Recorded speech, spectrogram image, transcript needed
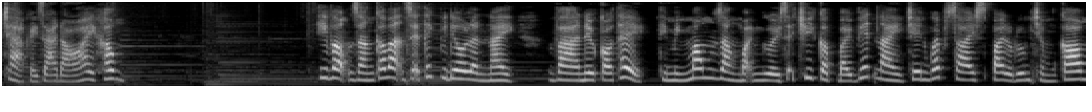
trả cái giá đó hay không? Hy vọng rằng các bạn sẽ thích video lần này và nếu có thể thì mình mong rằng mọi người sẽ truy cập bài viết này trên website spiderroom.com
